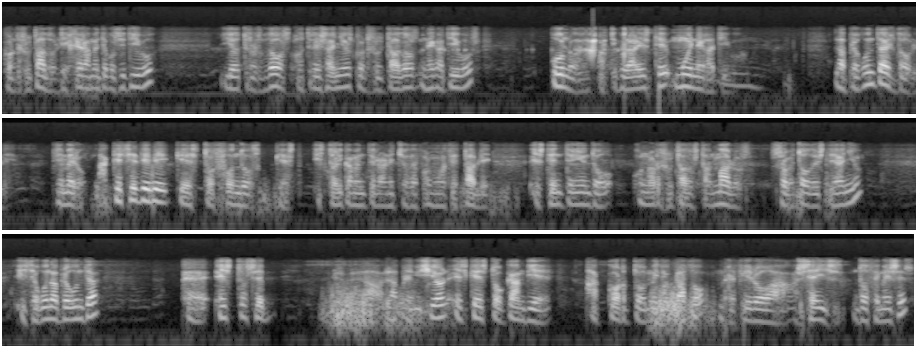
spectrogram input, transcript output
con resultados ligeramente positivos y otros dos o tres años con resultados negativos, uno en particular este muy negativo. La pregunta es doble. Primero, ¿a qué se debe que estos fondos, que históricamente lo han hecho de forma aceptable, estén teniendo unos resultados tan malos, sobre todo este año? Y segunda pregunta, eh, esto se, la, previsión es que esto cambie a corto o medio plazo, me refiero a 6, 12 meses,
